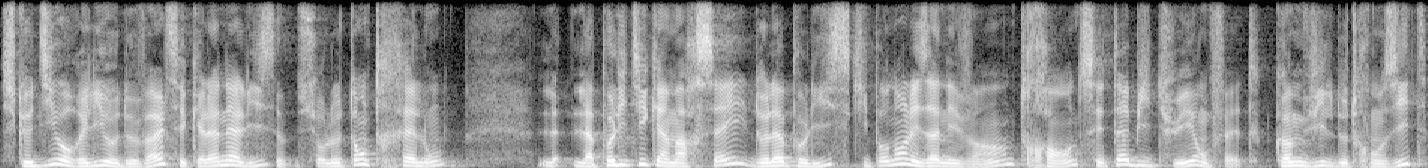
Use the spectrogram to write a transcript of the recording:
ce que dit Aurélie Audeval, c'est qu'elle analyse sur le temps très long la politique à Marseille de la police qui, pendant les années 20, 30, s'est habituée, en fait, comme ville de transit,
